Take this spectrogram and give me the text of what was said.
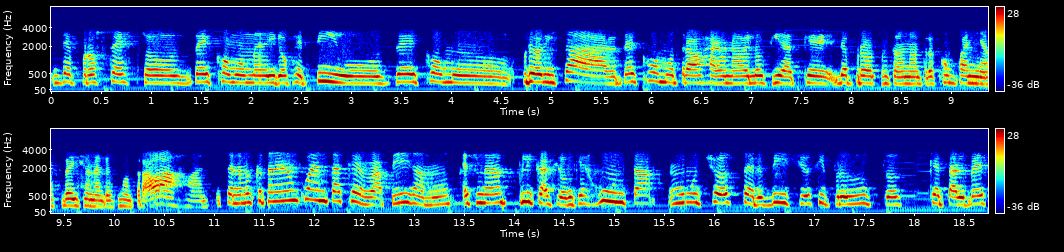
de, procesos, de cómo medir objetivos, de cómo priorizar, de cómo trabajar a una velocidad que de pronto en otras compañías tradicionales no trabajan. tenemos que tener en cuenta que Rappi, digamos, es una aplicación que junta muchos servicios y productos que tal vez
